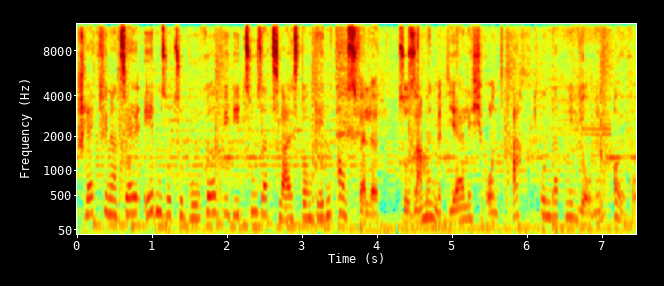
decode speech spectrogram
schlägt finanziell ebenso zu Buche wie die Zusatzleistung gegen Ausfälle, zusammen mit jährlich rund 800 Millionen Euro.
